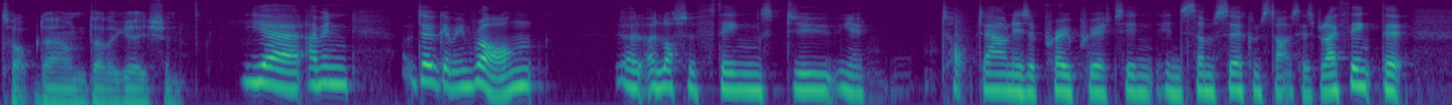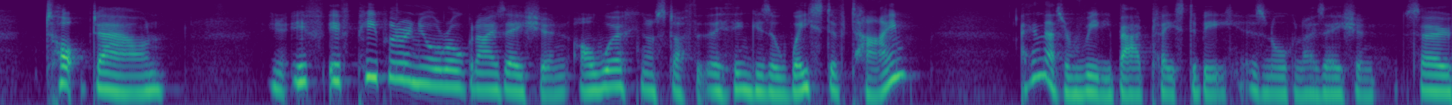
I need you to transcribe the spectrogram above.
top-down delegation. Yeah, I mean, don't get me wrong. a, a lot of things do you know top down is appropriate in in some circumstances, but I think that top down, you know, if if people are in your organisation are working on stuff that they think is a waste of time, I think that's a really bad place to be as an organisation. So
